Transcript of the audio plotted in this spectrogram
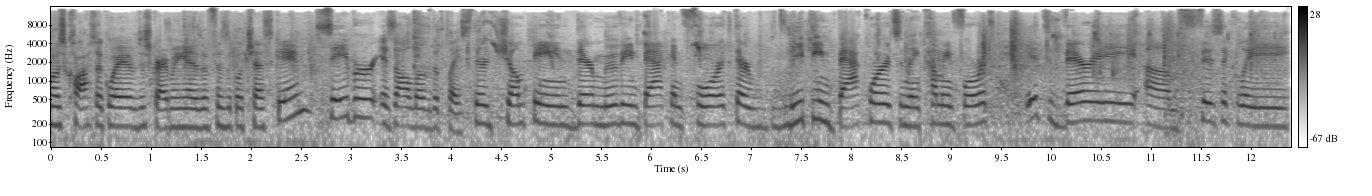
most classic way of describing it as a physical chess game. Saber is all over the place. They're jumping, they're moving back and forth, they're leaping backwards and then coming forwards. It's very um, physically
